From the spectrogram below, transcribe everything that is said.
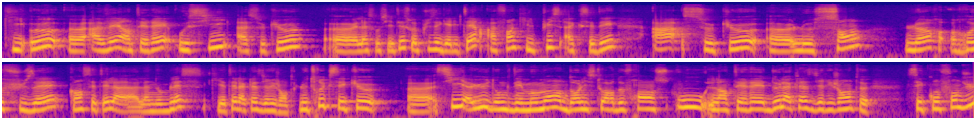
qui eux euh, avaient intérêt aussi à ce que la société soit plus égalitaire, afin qu'ils puissent accéder à ce que le sang leur refusait quand c'était la, noblesse qui était la classe dirigeante. Le truc, c'est que euh, s'il y a eu donc des moments dans l'histoire de France où l'intérêt de la classe dirigeante s'est confondu,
